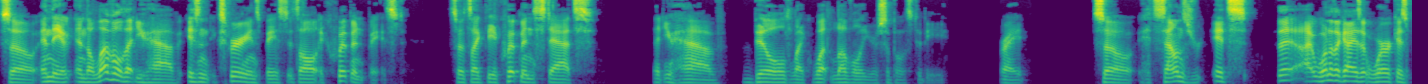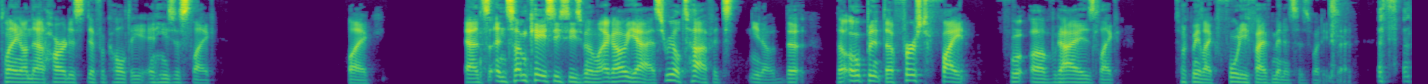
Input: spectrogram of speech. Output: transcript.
So and the and the level that you have isn't experience based it's all equipment based so it's like the equipment stats that you have build like what level you're supposed to be, right? So it sounds it's the, I, one of the guys at work is playing on that hardest difficulty, and he's just like, like, and in some cases he's been like, oh yeah, it's real tough. It's you know the the open the first fight of guys like took me like 45 minutes is what he said.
